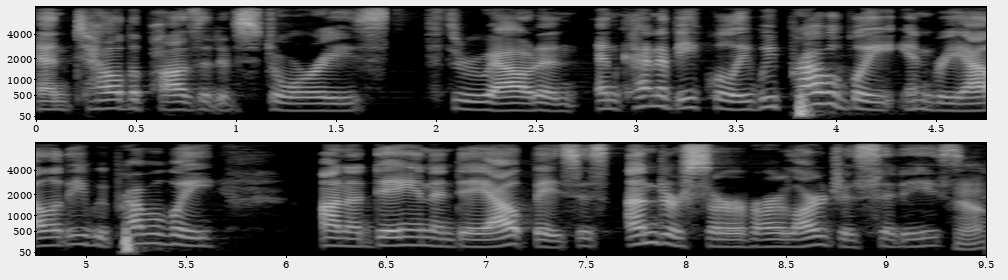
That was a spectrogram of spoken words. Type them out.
and tell the positive stories throughout and, and kind of equally we probably in reality we probably on a day in and day out basis underserve our largest cities Yeah.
